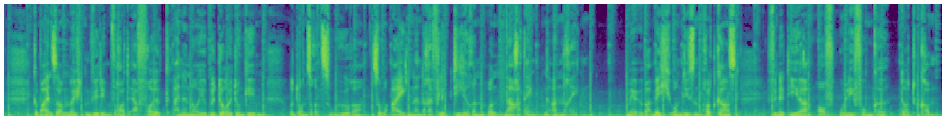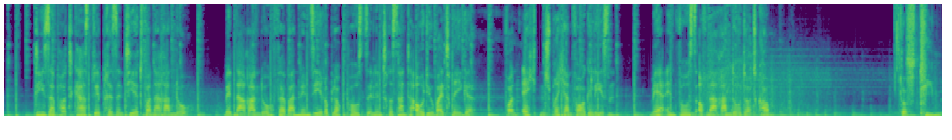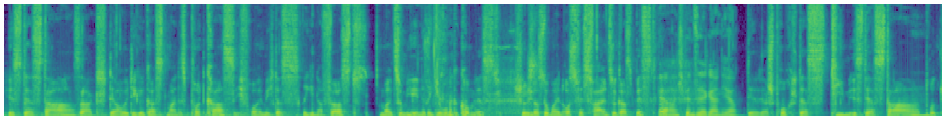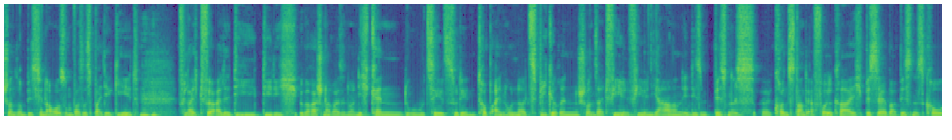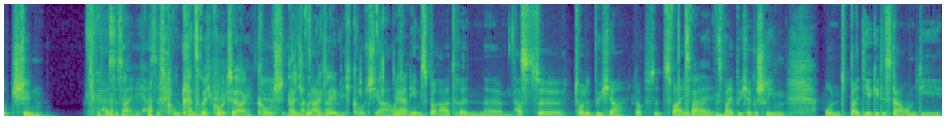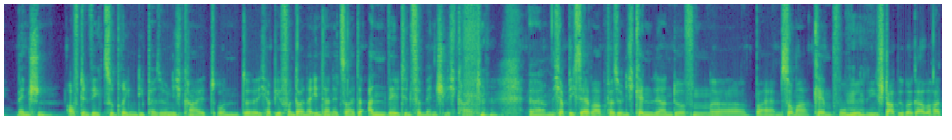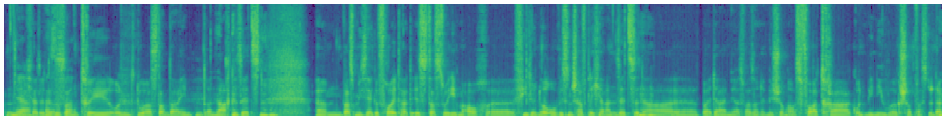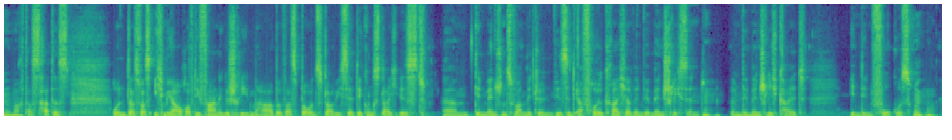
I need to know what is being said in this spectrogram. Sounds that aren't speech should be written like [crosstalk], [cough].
Gemeinsam möchten wir dem Wort Erfolg eine neue Bedeutung geben und unsere Zuhörer zum eigenen Reflektieren und Nachdenken anregen. Mehr über mich und diesen Podcast findet ihr auf ulifunke.com. Dieser Podcast wird präsentiert von Narando. Mit Narando verwandeln Sie Ihre Blogposts in interessante Audiobeiträge. Von echten Sprechern vorgelesen. Mehr Infos auf narando.com. Das Team ist der Star, sagt der heutige Gast meines Podcasts. Ich freue mich, dass Regina First mal zu mir in die Region [laughs] gekommen ist. Schön, dass du mal in Ostwestfalen zu Gast bist. Ja, ich bin sehr gern hier. Der, der Spruch, das Team ist der Star, mhm. drückt schon so ein bisschen aus, um was es bei dir geht. Mhm. Vielleicht für alle die, die dich überraschenderweise noch nicht kennen. Du zählst zu den Top 100 Speakerinnen schon seit vielen, vielen Jahren in diesem Business äh, konstant erfolgreich, bist selber Business Coachin wie heißt es eigentlich? Heißt es Coach? Du kannst ruhig Coach sagen. Coach, Kann man, man sagt mitleben. eigentlich Coach, ja. Unternehmensberaterin, ähm, hast äh, tolle Bücher, ich glaube, es sind zwei, zwei, zwei, zwei mhm. Bücher geschrieben. Und bei dir geht es darum, die Menschen auf den Weg zu bringen, die Persönlichkeit. Und äh, ich habe hier von deiner Internetseite Anwältin für Menschlichkeit. [laughs] ähm, ich habe dich selber persönlich kennenlernen dürfen äh, bei einem Sommercamp, wo mhm. wir die Stabübergabe hatten. Ja, ich hatte das super. Entree und du hast dann da hinten dran [laughs] nachgesetzt. Mhm. Ähm, was mich sehr gefreut hat, ist, dass du eben auch äh, viele neurowissenschaftliche Ansätze mhm. da äh, bei deinem, ja, es war so eine Mischung aus Vortrag und Mini-Workshop, was du da mhm. gemacht hast, hattest. Und das, was ich mir auch auf die Fahne geschrieben habe, was bei uns, glaube ich, sehr deckungsgleich ist, ähm, den Menschen zu vermitteln, wir sind erfolgreicher, wenn wir menschlich sind, mhm. wenn wir Menschlichkeit in den Fokus rücken.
